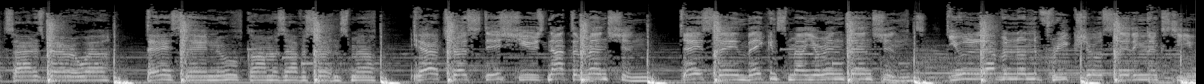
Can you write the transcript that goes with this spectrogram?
With outsiders very well. They say newcomers have a certain smell. Yeah, trust issues not to mention. They say they can smell your intentions. You laughing on the freak show sitting next to you.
